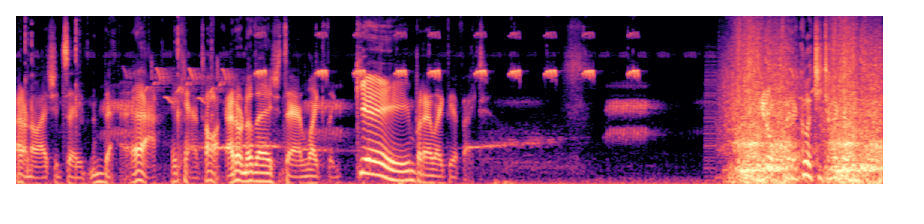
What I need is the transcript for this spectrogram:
I don't know. I should say, ah, I can't talk. I don't know that I should say I like the game, but I like the effect. You don't fight a glitchy tiger.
